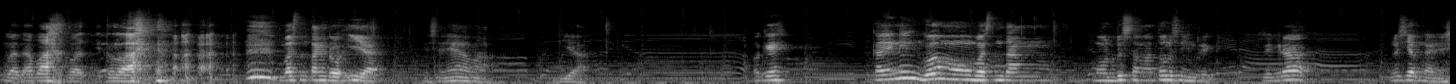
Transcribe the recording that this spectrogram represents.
buat apa? buat itulah. bahas tentang doi ya biasanya sama dia oke kali ini gue mau bahas tentang modus sama tulus nih Indrik kira-kira lu siap nggak nih?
